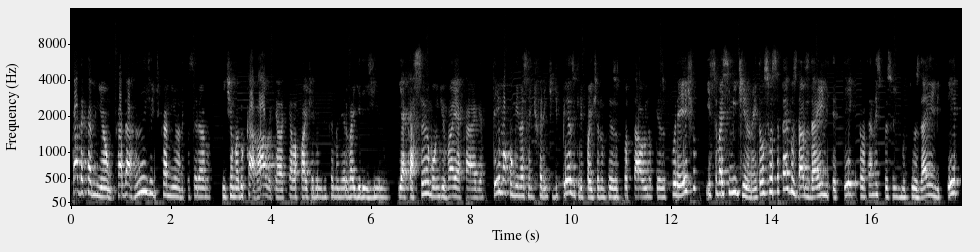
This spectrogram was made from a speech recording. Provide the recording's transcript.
cada caminhão, cada arranjo de caminhão, né, considerando gente chama do cavalo, que é aquela parte onde o caminhoneiro vai dirigindo, e a caçamba, onde vai a carga, tem uma combinação diferente de peso, que ele pode ter no peso total e no peso por eixo, e isso vai se medindo, né? Então, se você pega os dados da NTT, que estão até na expressão de motivos da MP,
